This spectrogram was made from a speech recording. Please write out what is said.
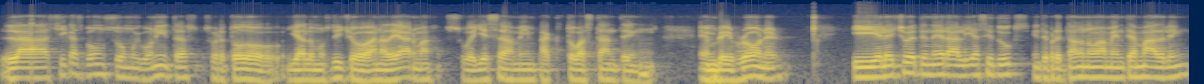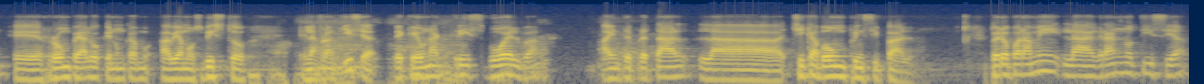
Las chicas Bond son muy bonitas, sobre todo, ya lo hemos dicho, Ana de Armas, su belleza me impactó bastante en, en Blade Runner. Y el hecho de tener a Alia Sidux interpretando nuevamente a Madeleine eh, rompe algo que nunca mo- habíamos visto en la franquicia, de que una actriz vuelva a interpretar la chica Bond principal. Pero para mí la gran noticia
